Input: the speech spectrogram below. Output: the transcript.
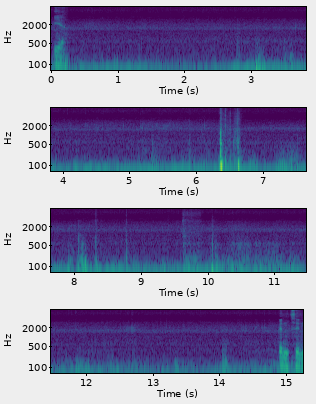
เกียร์เบนซิน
